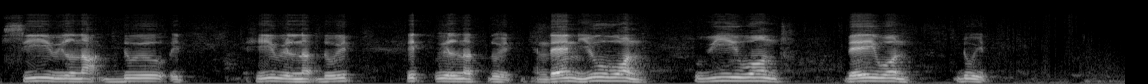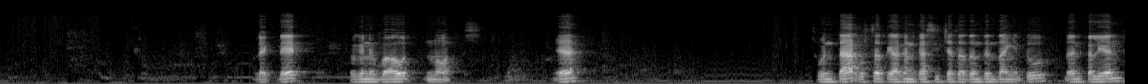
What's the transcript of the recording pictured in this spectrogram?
She will not do it. He will not do it. It will not do it. And then you won't we won't they won't do it. Like that talking about not. Yeah Sebentar Ustadz akan kasih catatan tentang itu dan kalian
